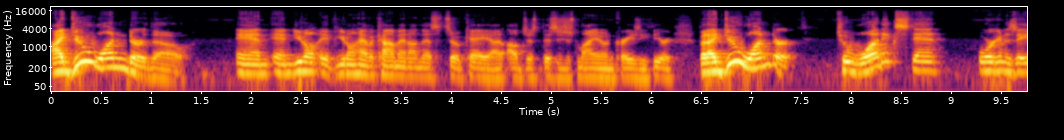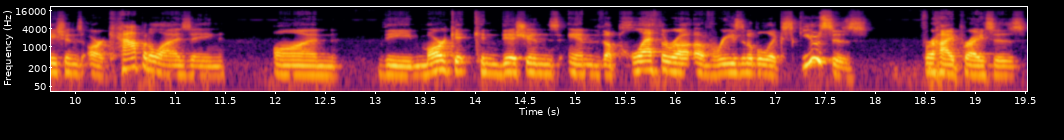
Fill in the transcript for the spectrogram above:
I do wonder though, and and you don't if you don't have a comment on this, it's okay. I, will just this is just my own crazy theory, but I do wonder to what extent organizations are capitalizing on the market conditions and the plethora of reasonable excuses for high prices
